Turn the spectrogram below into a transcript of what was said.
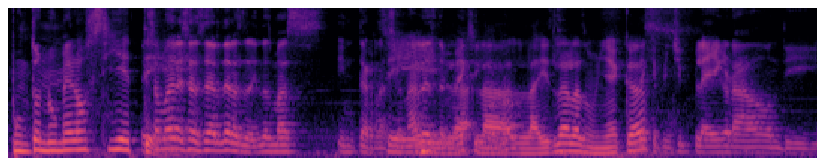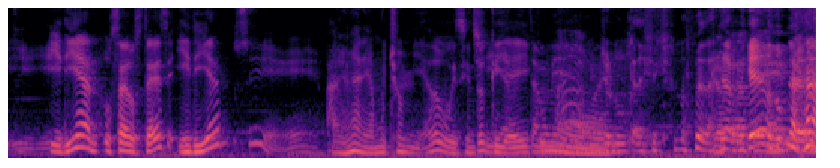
Punto número 7. Esa madre es hacer de las leyendas más internacionales de la, México, la- ¿no? la isla de las De muñecas. que pinche playground y... y- ¿Irían? O sea, ¿ustedes irían? Sí. A mí me haría mucho miedo, güey. Siento Sí, que ya a mí hay también, como... Yo nunca dije que no me Yo daría miedo, iría. pero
